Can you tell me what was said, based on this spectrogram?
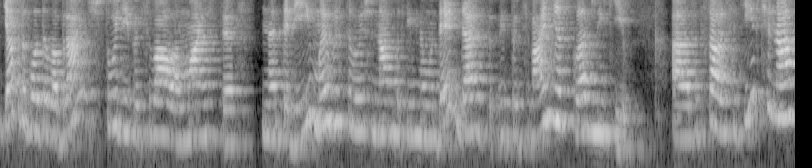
Я проводила бранч, в студії працювала майстер Наталі. Ми виставили, що нам потрібна модель для відпрацювання складників. Записалася дівчина.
